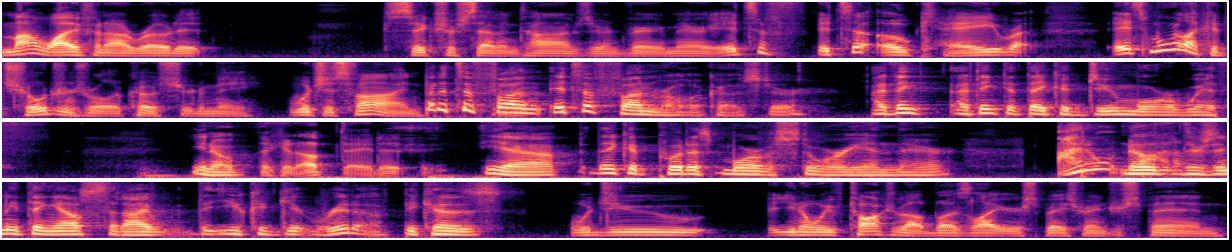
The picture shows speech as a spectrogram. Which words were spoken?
my wife and I wrote it six or seven times during Very Merry. It's a it's a okay. It's more like a children's roller coaster to me, which is fine. But it's a fun it's a fun roller coaster. I think I think that they could do more with, you know, They could update it. yeah, they could put us more of a story in there. I don't know that there's anything else that I that you could get rid of because Would you? You know, we've talked about Buzz Lightyear Space Ranger Spin,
